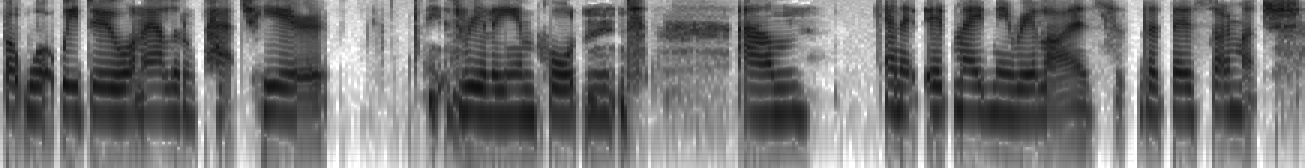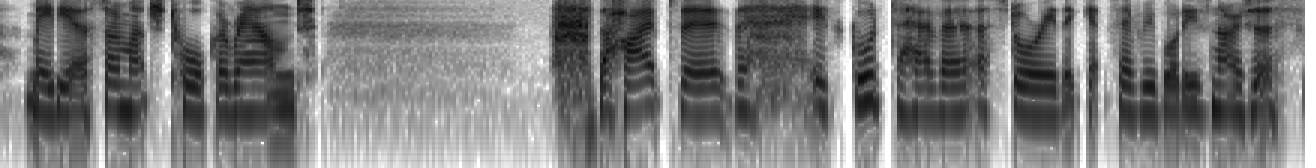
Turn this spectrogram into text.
But what we do on our little patch here is really important. Um, and it, it made me realize that there's so much media, so much talk around the hype, the, the it's good to have a, a story that gets everybody's notice.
